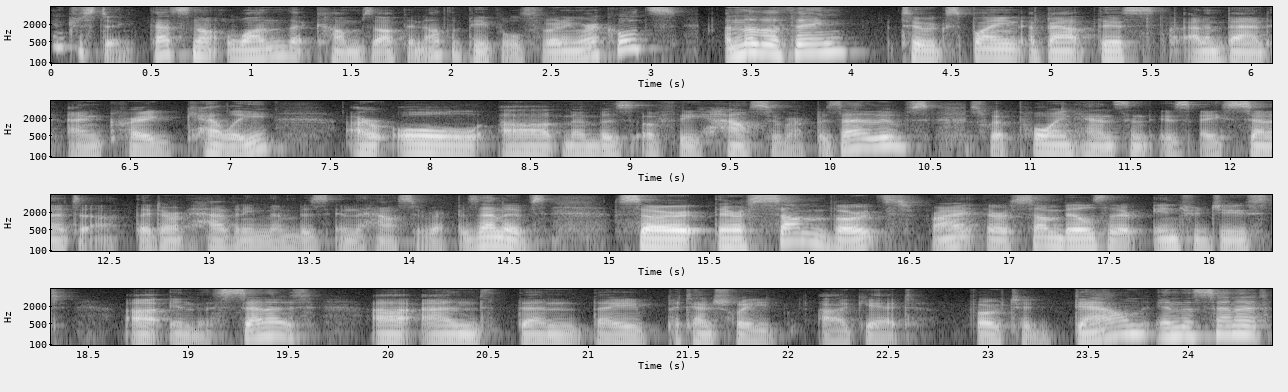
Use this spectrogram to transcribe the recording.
Interesting, that's not one that comes up in other people's voting records. Another thing to explain about this Adam Bandt and Craig Kelly are all uh, members of the House of Representatives. It's where Pauline Hanson is a senator. They don't have any members in the House of Representatives. So there are some votes, right? There are some bills that are introduced uh, in the Senate, uh, and then they potentially uh, get voted down in the Senate,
